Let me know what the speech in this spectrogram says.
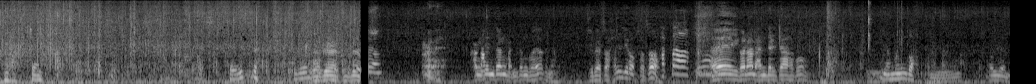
아, 좀 재밌어. 그게 그게 강된장 만든 거야 그냥 집에서 할 일 없어서 바빠갖고 에이 이거나 만들자 하고 영흥도 음. 올렸네.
